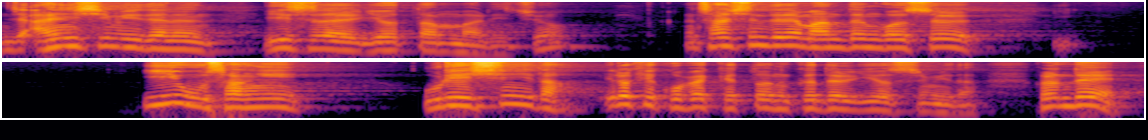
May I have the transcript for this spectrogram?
이제 안심이 되는 이스라엘이었단 말이죠. 자신들의 만든 것을 이 우상이 우리의 신이다. 이렇게 고백했던 그들이었습니다. 그런데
